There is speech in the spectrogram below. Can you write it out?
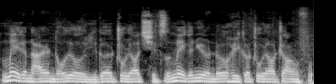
每个男人都有一个主要妻子，每个女人都有一个主要丈夫。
